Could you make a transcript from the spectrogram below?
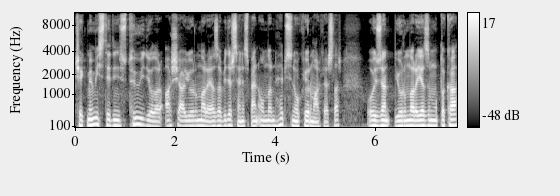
çekmemi istediğiniz tüm videoları aşağı yorumlara yazabilirseniz ben onların hepsini okuyorum arkadaşlar. O yüzden yorumlara yazın mutlaka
